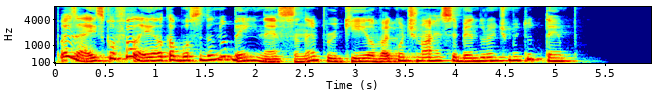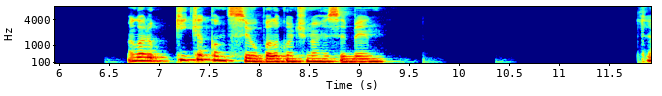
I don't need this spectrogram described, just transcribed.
Pois é, é isso que eu falei, ela acabou se dando bem nessa, né? Porque ela vai continuar recebendo durante muito tempo. Agora, o que, que aconteceu para ela continuar recebendo? Tá,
